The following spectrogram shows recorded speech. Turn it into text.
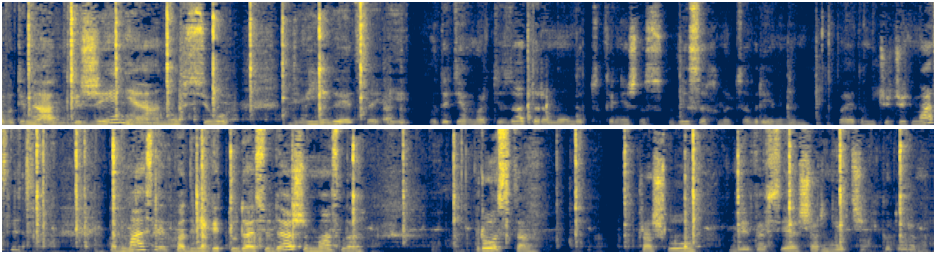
вот именно от движения оно все двигается. И вот эти амортизаторы могут, конечно, высохнуть со временем. Поэтому чуть-чуть маслиц, подмаслить, подвигать туда-сюда, чтобы масло просто прошло во все шарнирчики, которые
